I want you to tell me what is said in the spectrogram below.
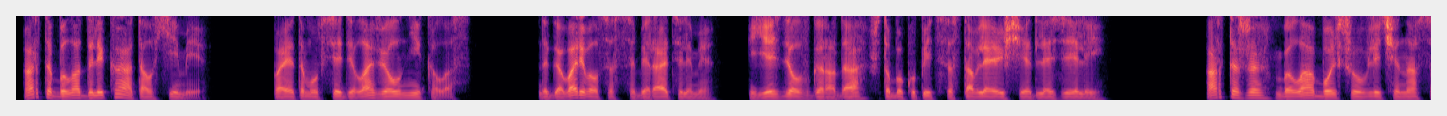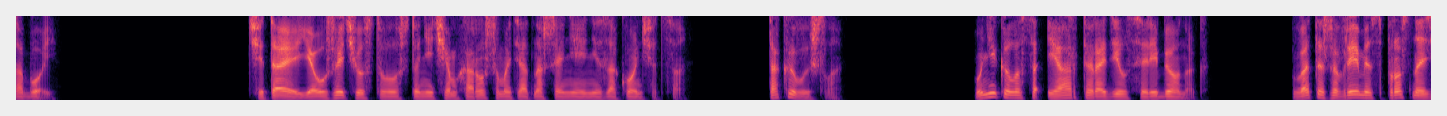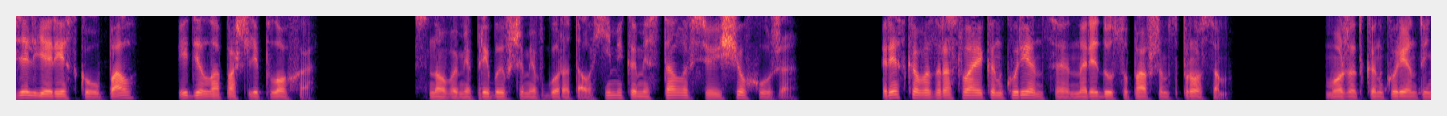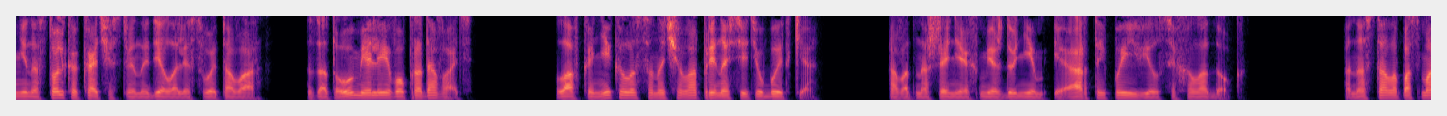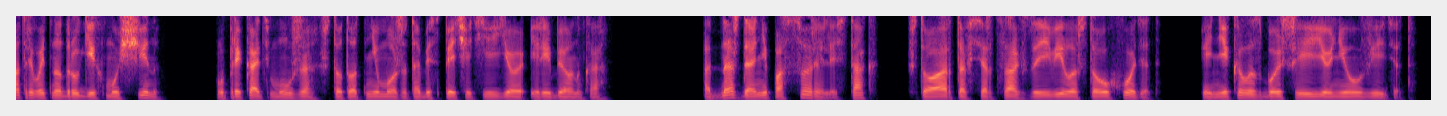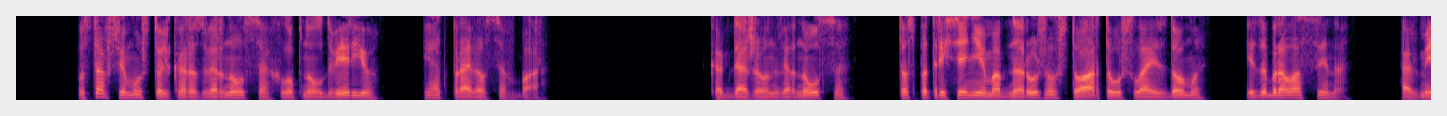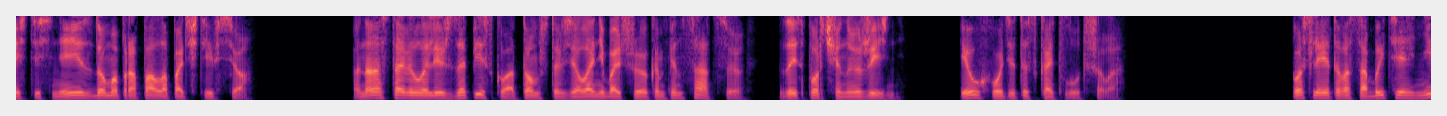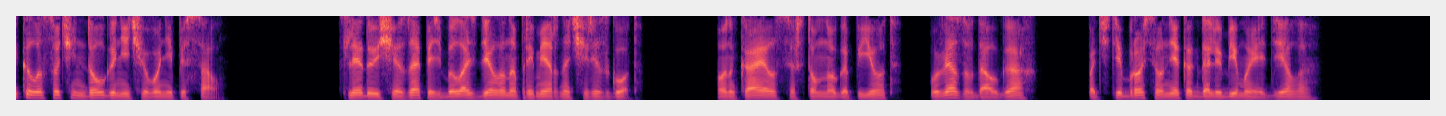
Арта была далека от алхимии, поэтому все дела вел Николас. Договаривался с собирателями, Ездил в города, чтобы купить составляющие для зелий. Арта же была больше увлечена собой. Читая, я уже чувствовал, что ничем хорошим эти отношения не закончатся. Так и вышло. У Николаса и Арты родился ребенок. В это же время спрос на зелье резко упал, и дела пошли плохо. С новыми прибывшими в город алхимиками стало все еще хуже. Резко возросла и конкуренция наряду с упавшим спросом. Может, конкуренты не настолько качественно делали свой товар, зато умели его продавать. Лавка Николаса начала приносить убытки, а в отношениях между ним и Артой появился холодок. Она стала посматривать на других мужчин, упрекать мужа, что тот не может обеспечить ее и ребенка. Однажды они поссорились так, что Арта в сердцах заявила, что уходит, и Николас больше ее не увидит. Уставший муж только развернулся, хлопнул дверью и отправился в бар. Когда же он вернулся, то с потрясением обнаружил, что Арта ушла из дома и забрала сына, а вместе с ней из дома пропало почти все. Она оставила лишь записку о том, что взяла небольшую компенсацию за испорченную жизнь и уходит искать лучшего. После этого события Николас очень долго ничего не писал. Следующая запись была сделана примерно через год. Он каялся, что много пьет, увяз в долгах, почти бросил некогда любимое дело.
